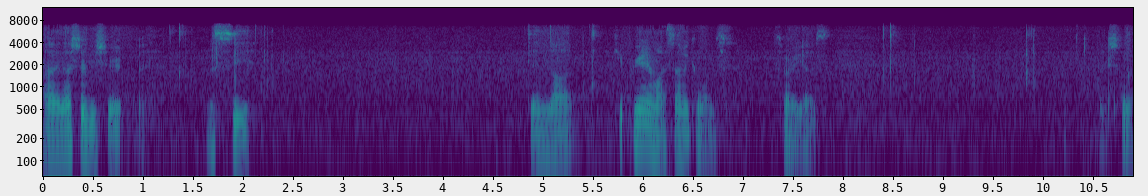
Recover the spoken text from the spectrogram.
Alright, that should be straight. Let's see. did not keep forgetting my semicolons. Sorry guys. So,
